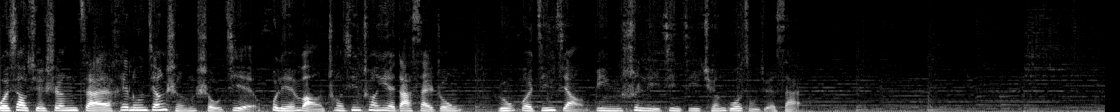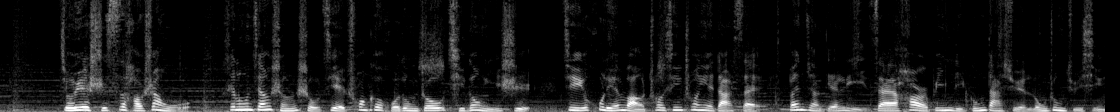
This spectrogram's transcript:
我校学生在黑龙江省首届互联网创新创业大赛中荣获金奖，并顺利晋级全国总决赛。九月十四号上午，黑龙江省首届创客活动周启动仪式暨互联网创新创业大赛颁奖典礼在哈尔滨理工大学隆重举行。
